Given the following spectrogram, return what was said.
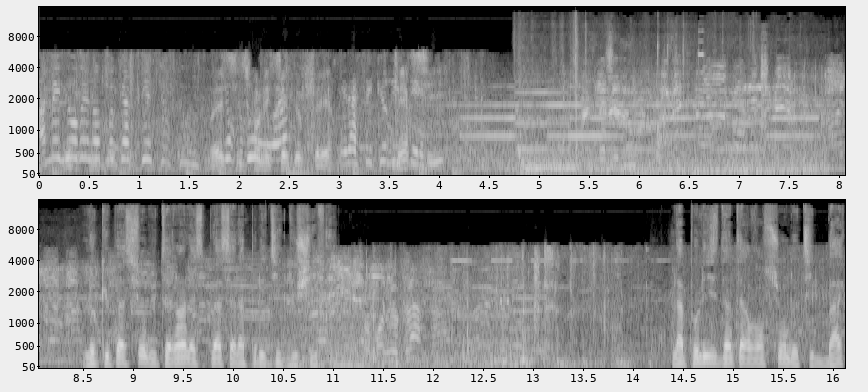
Améliorer notre quartier surtout. Ouais, c'est ce qu'on essaie de faire. Et la sécurité. Merci. L'occupation du terrain laisse place à la politique du chiffre. La police d'intervention de type BAC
